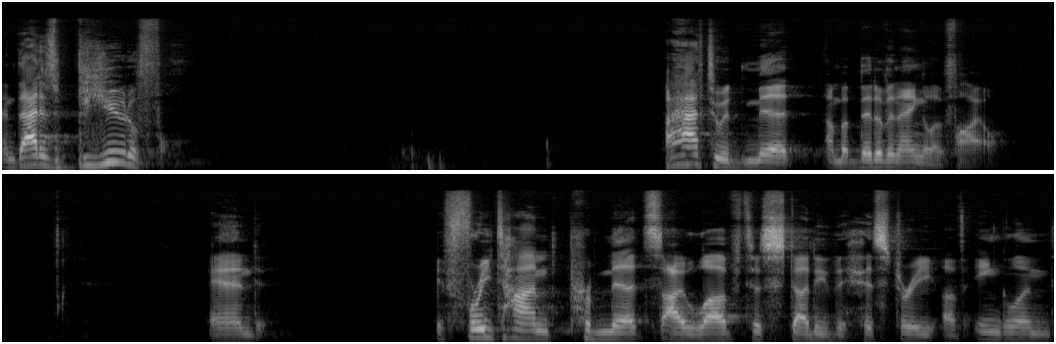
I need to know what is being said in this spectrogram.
And that is beautiful. I have to admit, I'm a bit of an Anglophile. And if free time permits, I love to study the history of England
